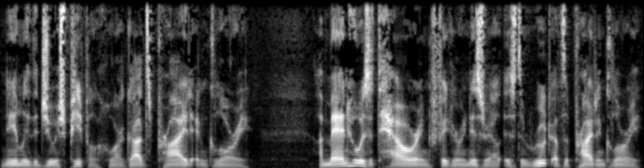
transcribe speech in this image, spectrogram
namely the Jewish people, who are God's pride and glory. A man who is a towering figure in Israel is the root of the pride and glory,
